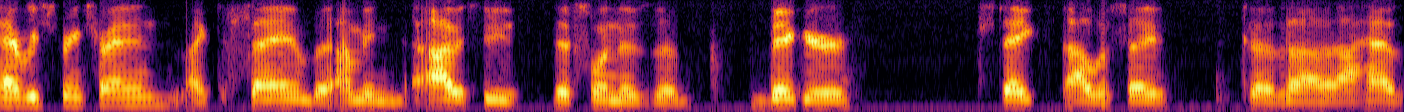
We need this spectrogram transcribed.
every spring training like the same, but I mean, obviously this one is a bigger I would say, because uh, I have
